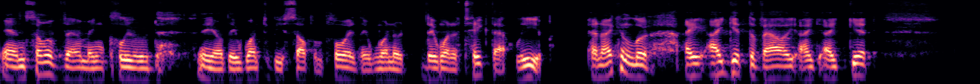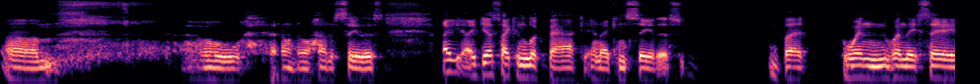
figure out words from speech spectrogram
And some of them include, you know, they want to be self-employed. They want to, they want to take that leap. And I can look, I, I get the value, I, I get, um, oh, I don't know how to say this. I, I guess I can look back and I can say this, but when when they say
